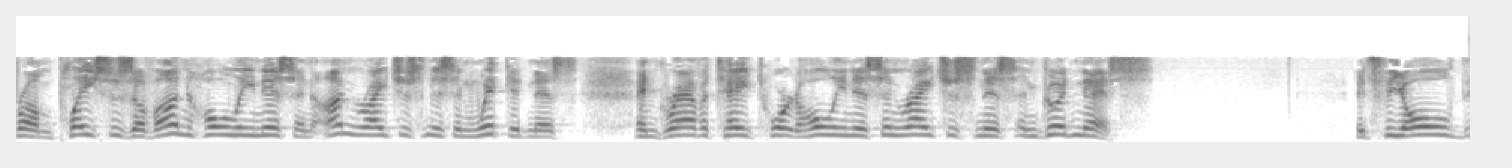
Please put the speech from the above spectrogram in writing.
from places of unholiness and unrighteousness and wickedness and gravitate toward holiness and righteousness and goodness. It's the old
